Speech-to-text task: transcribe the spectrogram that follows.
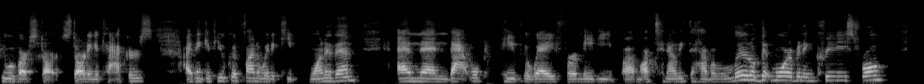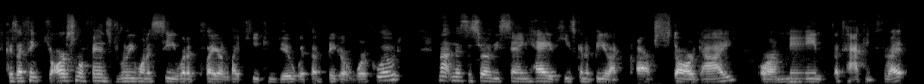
two of our start starting attackers. I think if you could find a way to keep one of them, and then that will pave the way for maybe uh, Martinelli to have a little bit more of an increased role. Because I think Arsenal fans really want to see what a player like he can do with a bigger workload. Not necessarily saying, hey, he's going to be like our star guy or our main attacking threat.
